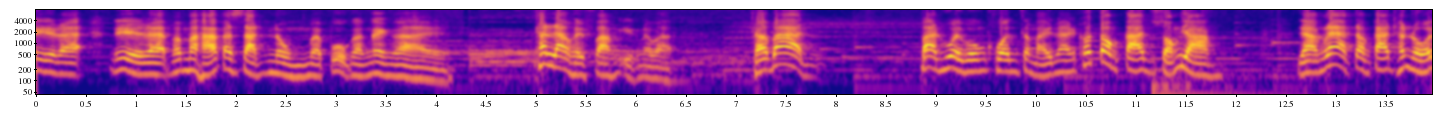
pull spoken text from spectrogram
นี่แหละนี่แหละพระมหากษัตริย์หนุ่มมาพูดกันง่าย ๆ ท่านเล่าให้ฟังอีกนะว่า ชาวบ้านบ้านห้วยมงคลสมัยนั้นเขาต้องการสองอย่าง อย่างแรกต้องการถนน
